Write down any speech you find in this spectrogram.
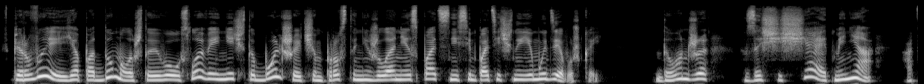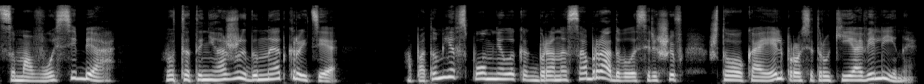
Впервые я подумала, что его условия нечто большее, чем просто нежелание спать с несимпатичной ему девушкой. Да он же защищает меня от самого себя. Вот это неожиданное открытие. А потом я вспомнила, как баронесса обрадовалась, решив, что Каэль просит руки Авелины.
